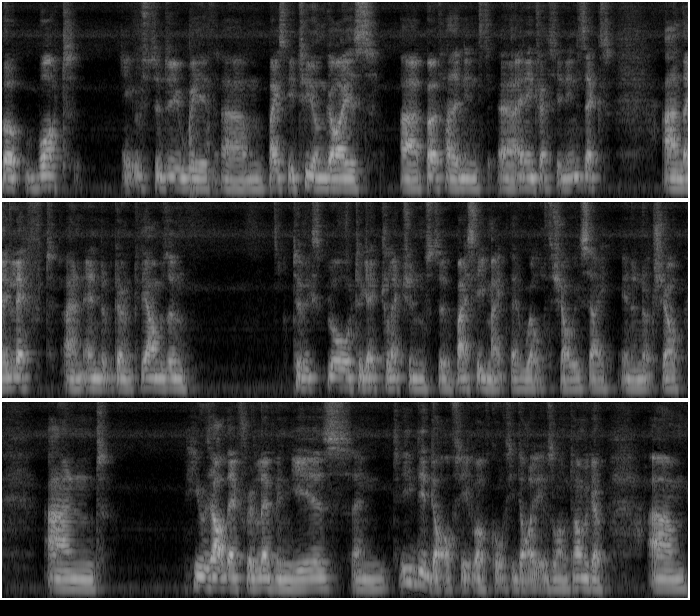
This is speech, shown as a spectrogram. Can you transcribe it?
but what it was to do with um, basically two young guys, uh, both had an, in, uh, an interest in insects, and they left and ended up going to the Amazon to explore, to get collections, to basically make their wealth, shall we say, in a nutshell. And he was out there for 11 years, and he did obviously, well, of course, he died, it was a long time ago. Um,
